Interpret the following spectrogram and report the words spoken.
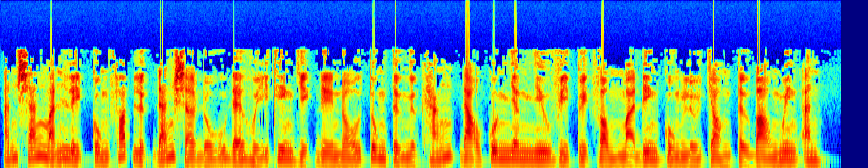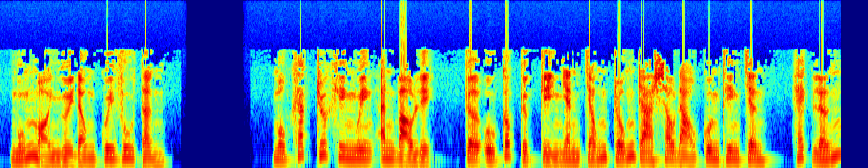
Ánh sáng mãnh liệt cùng pháp lực đáng sợ đủ để hủy thiên diệt địa nổ tung từ ngực hắn đạo quân nhân như vì tuyệt vọng mà điên cuồng lựa chọn tự bạo Nguyên Anh, muốn mọi người đồng quy vu tận. Một khắc trước khi Nguyên Anh bạo liệt, cơ u cốc cực kỳ nhanh chóng trốn ra sau đạo quân thiên chân, hét lớn,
